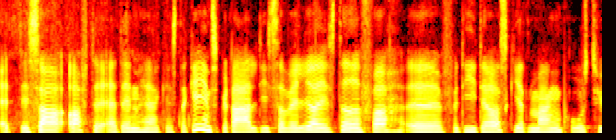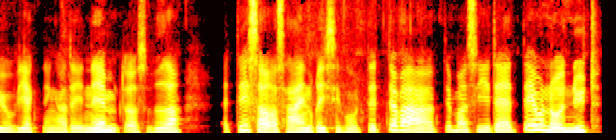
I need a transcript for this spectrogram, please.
At det så ofte er den her gestagenspiral, de så vælger i stedet for, øh, fordi det også giver dem mange positive virkninger, det er nemt osv., at det så også har en risiko. Det, det, var, det må jeg sige, det, det er jo noget nyt,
